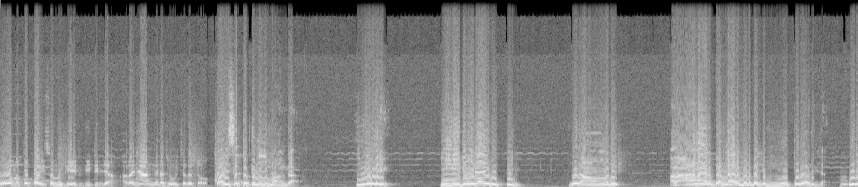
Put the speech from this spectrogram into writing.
പോന്നപ്പോ പൈസ ഒന്നും കരുതിയിട്ടില്ല. അതാ ഞാൻ അങ്ങനെ ചോദിച്ചത് കേട്ടോ പൈസ പെട്ടെന്നൊന്നും മാണ്ട. നിങ്ങളേ ഈ ഇരുപതിനായിരം റുപ്പി ഇതൊരാട് ആണായാലും പെണ്ണായാലും വേണ്ട വലിയ മൂപ്പ് പാടില്ല. ഒരു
